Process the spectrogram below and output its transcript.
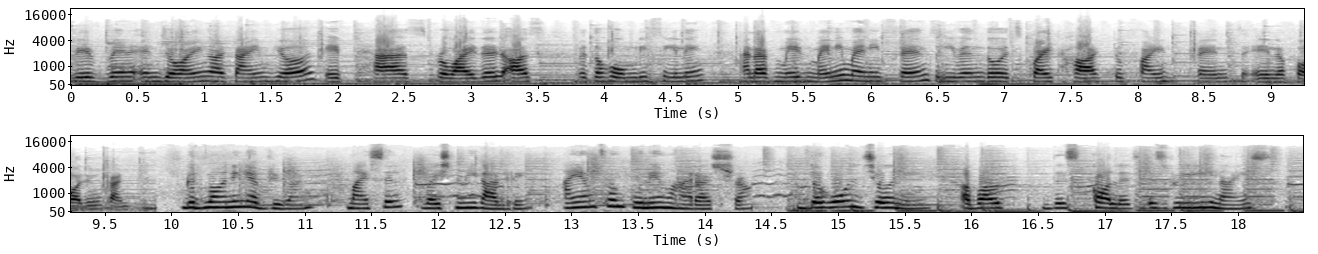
We've been enjoying our time here. It has provided us with a homely feeling and I've made many many friends even though it's quite hard to find friends in a foreign country. Good morning everyone. Myself Vaishnavi Gagre. I am from Pune, Maharashtra. The whole journey about this college is really nice.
